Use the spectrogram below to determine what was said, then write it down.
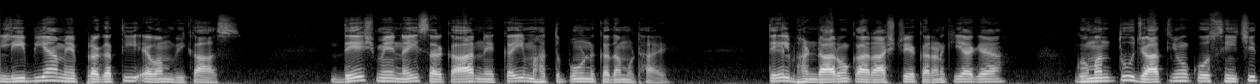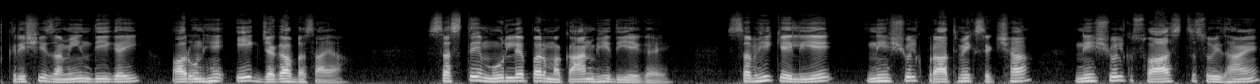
लीबिया में प्रगति एवं विकास। देश में नई सरकार ने कई महत्वपूर्ण कदम उठाए। तेल भंडारों का राष्ट्रीयकरण किया गया। घुमंतु जातियों को सिंचित कृषि ज़मीन दी गई और उन्हें एक जगह बसाया। सस्ते मूल्य पर मकान भी दिए गए। सभी के लिए निःशुल्क प्राथमिक शिक्षा, निःशुल्क स्वास्थ्य सुविधाएँ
